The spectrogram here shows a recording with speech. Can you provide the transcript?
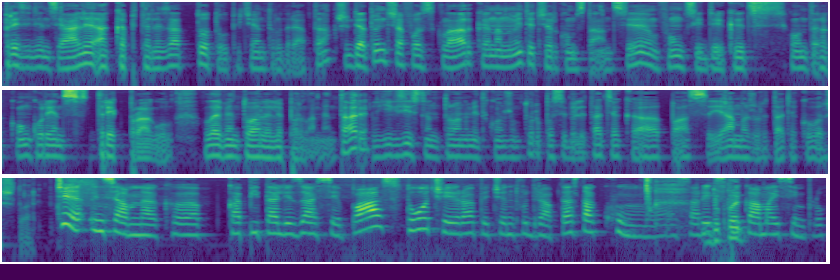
prezidențiale, a capitalizat totul pe centru-dreapta și de atunci a fost clar că în anumite circunstanțe, în funcție de câți concurenți trec pragul la eventualele parlamentare, există într-o anumită conjunctură posibilitatea ca PAS să ia majoritatea covârșitoare. Ce înseamnă că capitalizase pas tot ce era pe centru-dreapta. Asta cum s-ar explica după, mai simplu?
